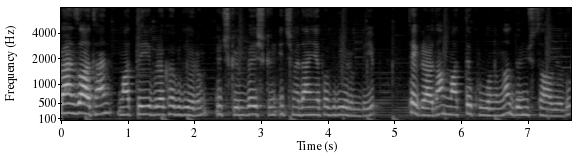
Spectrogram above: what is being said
Ben zaten maddeyi bırakabiliyorum, 3 gün, 5 gün içmeden yapabiliyorum deyip tekrardan madde kullanımına dönüş sağlıyorduk.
